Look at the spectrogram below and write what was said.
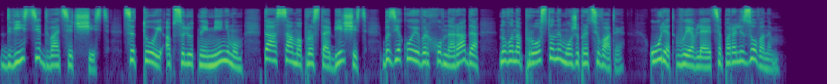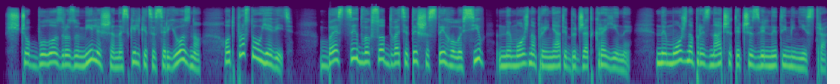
226. Це той абсолютний мінімум, та сама проста більшість, без якої Верховна Рада, ну вона просто не може працювати. Уряд виявляється паралізованим. Щоб було зрозуміліше, наскільки це серйозно, от просто уявіть, без цих 226 голосів не можна прийняти бюджет країни, не можна призначити чи звільнити міністра,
